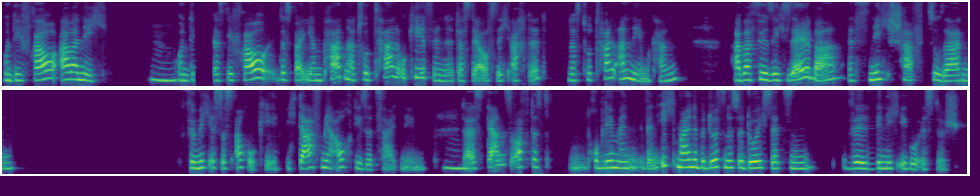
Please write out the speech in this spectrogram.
und die Frau aber nicht. Mhm. Und die, dass die Frau das bei ihrem Partner total okay findet, dass der auf sich achtet und das total annehmen kann, aber für sich selber es nicht schafft zu sagen, für mich ist es auch okay. Ich darf mir auch diese Zeit nehmen. Mhm. Da ist ganz oft das Problem, wenn, wenn ich meine Bedürfnisse durchsetzen will, bin ich egoistisch.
